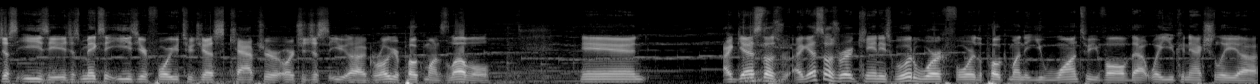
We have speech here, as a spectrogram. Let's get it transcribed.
just easy. It just makes it easier for you to just capture or to just uh, grow your Pokemon's level. And I guess those I guess those rare candies would work for the Pokemon that you want to evolve. That way you can actually, uh,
